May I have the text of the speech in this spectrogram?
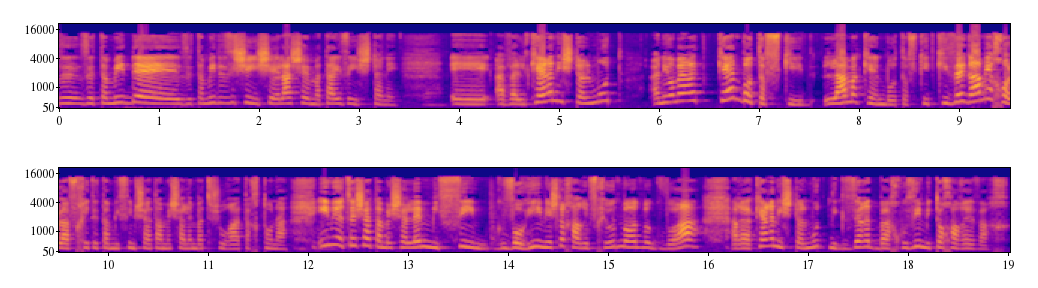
זה, זה, תמיד, אה, זה תמיד איזושהי שאלה שמתי זה ישתנה. אה, אבל קרן השתלמות, אני אומרת, כן בוא תפקיד. למה כן בוא תפקיד? כי זה גם יכול להפחית את המיסים שאתה משלם בשורה התחתונה. אם יוצא שאתה משלם מיסים גבוהים, יש לך רווחיות מאוד מאוד גבוהה, הרי הקרן השתלמות נגזרת באחוזים מתוך הרווח.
